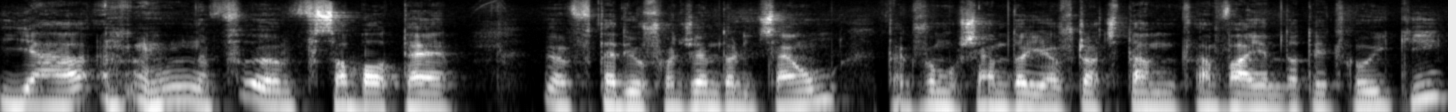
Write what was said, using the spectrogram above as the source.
Ja w, w sobotę wtedy już chodziłem do liceum, także musiałem dojeżdżać tam tramwajem do tej trójki.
